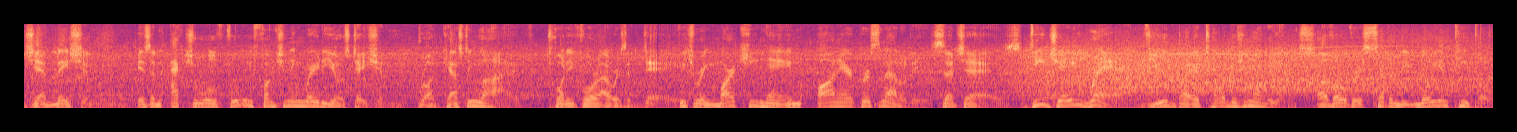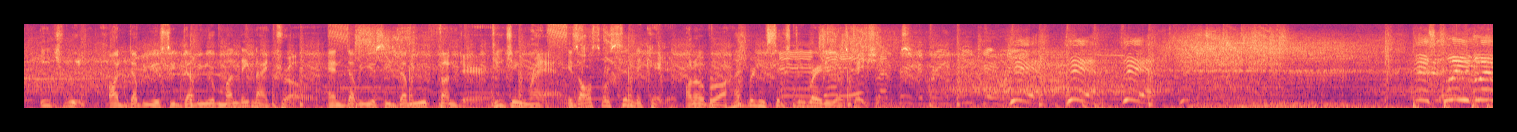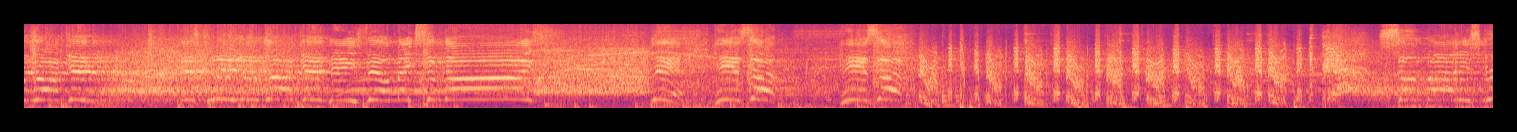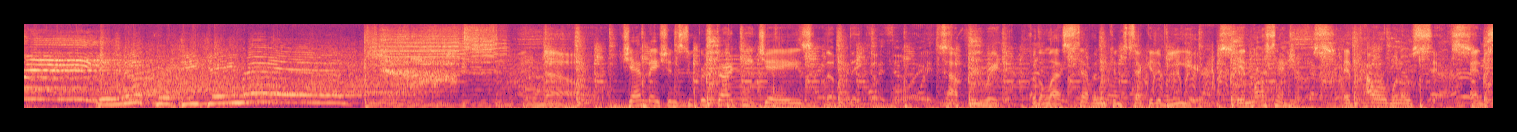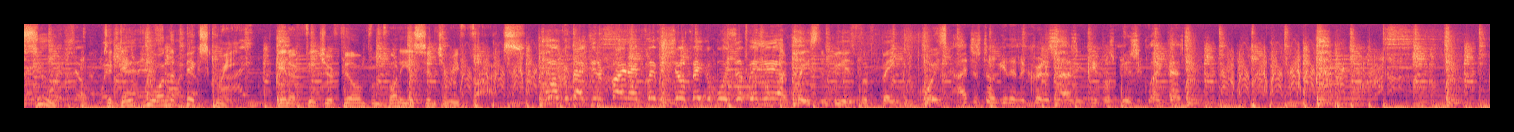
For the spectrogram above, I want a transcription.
Jam Nation is an actual fully functioning radio station broadcasting live 24 hours a day, featuring marquee name on-air personalities such as DJ Ran, viewed by a television audience of over 70 million people each week on WCW Monday Nitro and WCW Thunder. DJ Ran is also syndicated on over 160 radio stations. Give it up for DJ Ran. And now, Jam Nation superstar DJs, the Baka Boyz. Top three rated for the last seven consecutive years in Los Angeles at Power 106 and soon to debut on the big screen in a feature film from 20th Century Fox. Welcome back to the Friday Night Flavor Show. Baka Boyz up in here. The place to be is for Baka Boyz. I just don't get into criticizing people's music like that.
